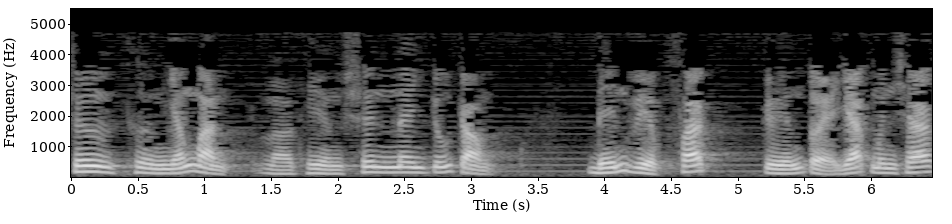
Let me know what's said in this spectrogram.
sư thường nhấn mạnh là thiền sinh nên chú trọng đến việc phát triển tuệ giác minh sát.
